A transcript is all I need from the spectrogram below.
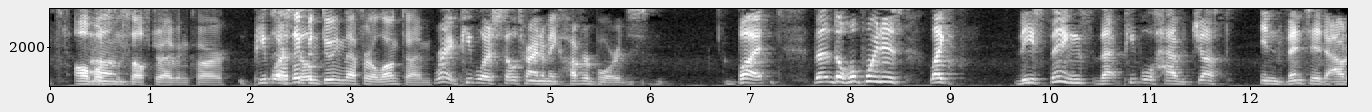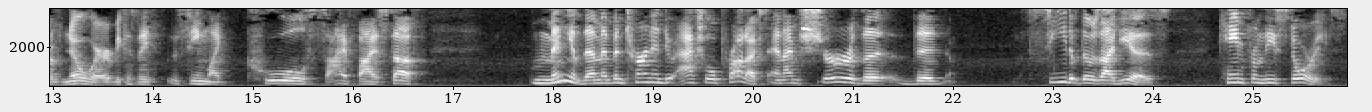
It's almost Um, a self-driving car. people yeah, are they've still- been doing that for a long time. Right, people are still trying to make hoverboards, but the the whole point is like these things that people have just invented out of nowhere because they th- seem like cool sci-fi stuff. Many of them have been turned into actual products, and I'm sure the the seed of those ideas came from these stories.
